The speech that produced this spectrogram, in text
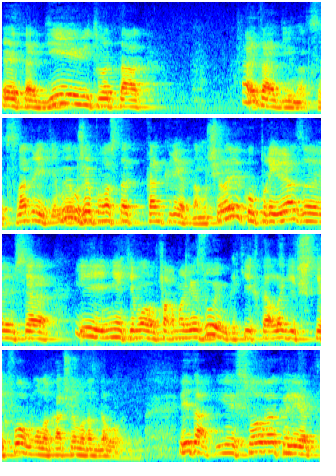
это 9, вот так, а это 11. Смотрите, мы уже просто к конкретному человеку привязываемся и неким формализуем каких-то логических формулах, о чем разговор. Итак, ей 40 лет,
